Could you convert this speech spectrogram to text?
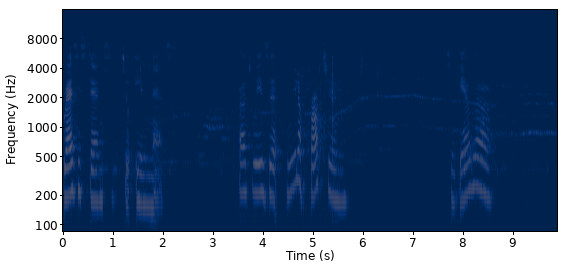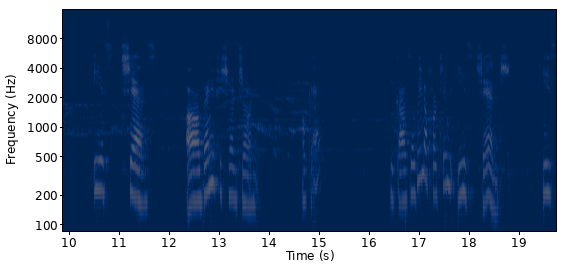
resistance to illness. But with the Wheel of Fortune together, is chance or beneficial journey. Okay because the wheel of fortune is change. Is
